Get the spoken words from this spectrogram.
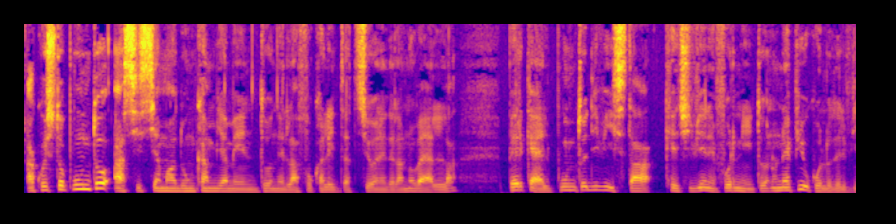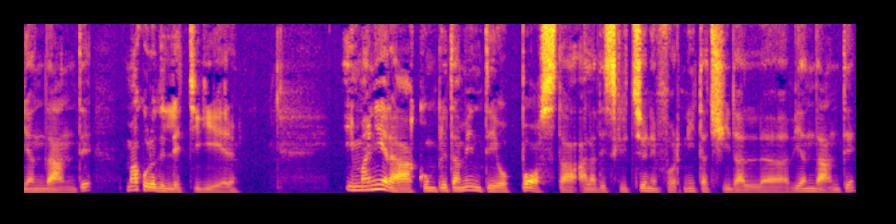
A questo punto assistiamo ad un cambiamento nella focalizzazione della novella perché il punto di vista che ci viene fornito non è più quello del viandante, ma quello del lettighiere. In maniera completamente opposta alla descrizione fornitaci dal viandante,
